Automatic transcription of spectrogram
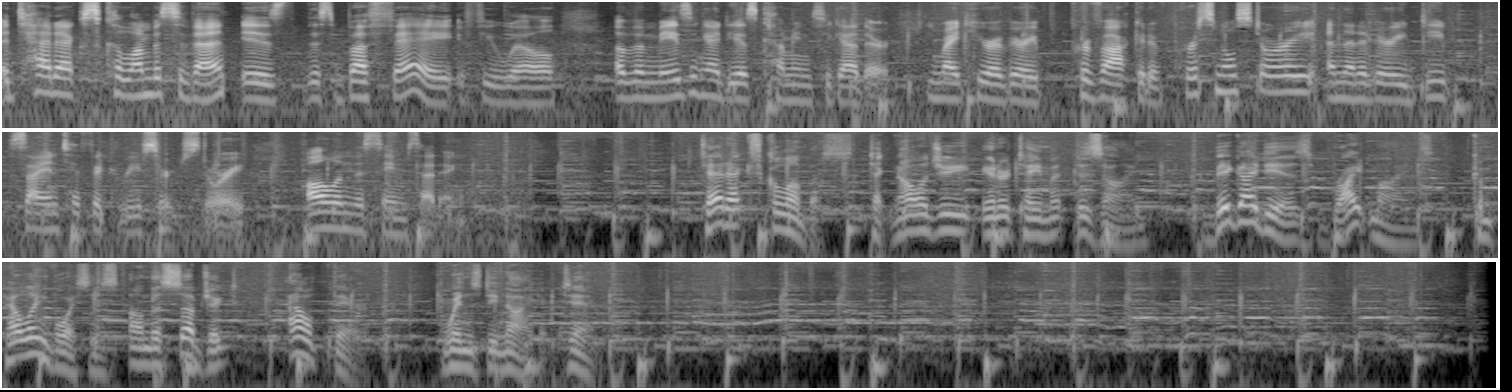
A TEDx Columbus event is this buffet, if you will, of amazing ideas coming together. You might hear a very provocative personal story and then a very deep scientific research story, all in the same setting. TEDx Columbus, technology, entertainment, design, big ideas, bright minds, compelling voices on the subject out there. Wednesday night at 10.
